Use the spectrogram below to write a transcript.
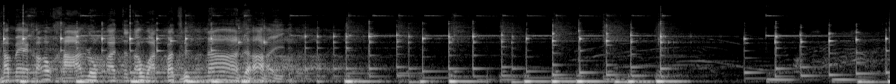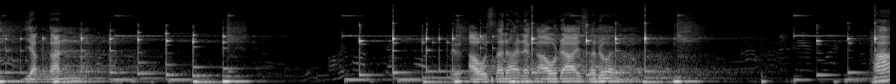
ถ้าแม่เขาเอาขาลงอาจจะตวัดมาถึงหน้าได้ อย่างนั้นเออเอาซะได้แล้วก็เอาได้ซะด้วย ฮะ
